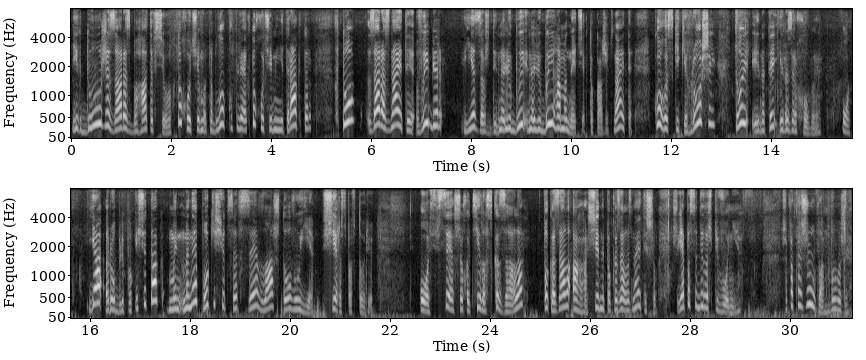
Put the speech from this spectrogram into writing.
Їх дуже зараз багато всього. Хто хоче мотоблок купляє, хто хоче міні-трактор, хто зараз, знаєте, вибір є завжди. На любий, на любий гаманець, як то кажуть. Знаєте, кого скільки грошей, той і на те і розраховує. От. Я роблю поки що так, мене поки що це все влаштовує. Ще раз повторюю. Ось все, що хотіла, сказала, показала. Ага, ще не показала, знаєте що? Що я посадила шпівонії. Що покажу вам, Боже.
